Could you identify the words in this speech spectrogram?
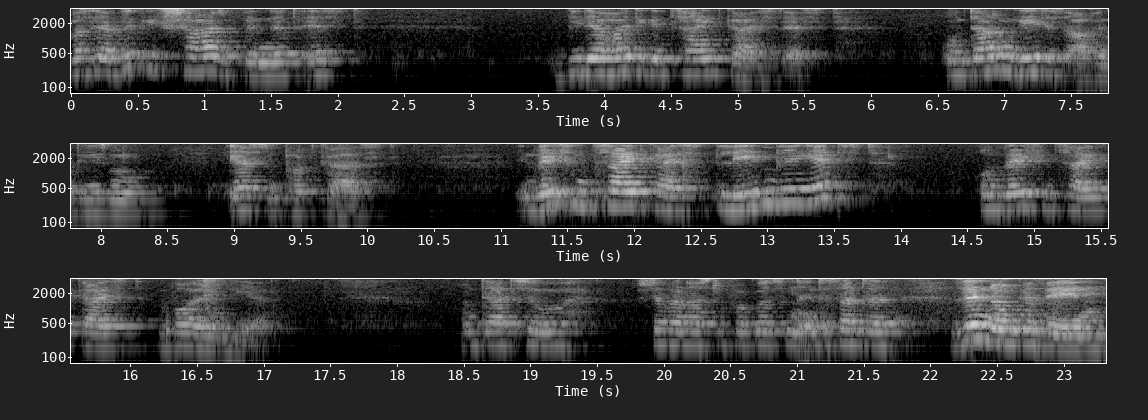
was er wirklich schade findet, ist, wie der heutige Zeitgeist ist. Und darum geht es auch in diesem ersten Podcast. In welchem Zeitgeist leben wir jetzt und welchen Zeitgeist wollen wir? Und dazu, Stefan, hast du vor kurzem eine interessante Sendung gesehen.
